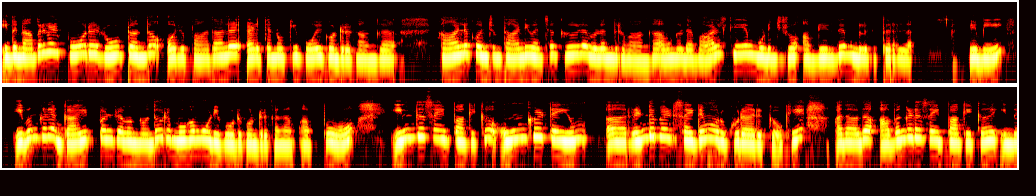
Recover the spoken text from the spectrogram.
இந்த நபர்கள் போகிற ரூட் வந்து ஒரு பாதாள இடத்த நோக்கி போய் கொண்டிருக்காங்க. காலை கொஞ்சம் தாண்டி வச்சா கீழே விழுந்துருவாங்க. அவங்களோட வாழ்க்கையே முடிஞ்சிடும் அப்படின்றது இவங்களுக்கு தெரில மேபி இவங்கள கைட் பண்ணுறவங்க வந்து ஒரு முகமூடி போட்டு கொண்டிருக்கலாம். அப்போது இந்த சைட் பார்க்க உங்கள்கிட்டையும் ரெண்டு பேர் சைட்டையும் ஒரு குறை இருக்குது ஓகே அதாவது அவங்களோட சைட் பார்க்க இந்த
